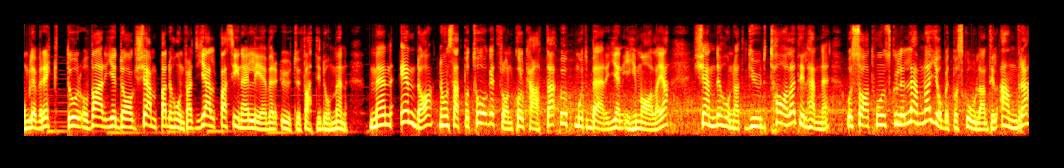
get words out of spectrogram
Hon blev rektor och varje dag kämpade hon för att hjälpa sina elever ut ur fattigdomen. Men en dag när hon satt på tåget från Kolkata upp mot bergen i Himalaya kände hon att Gud talade till henne och sa att hon skulle lämna jobbet på skolan till andra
